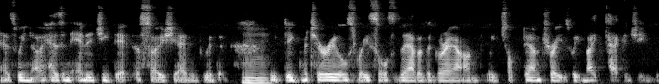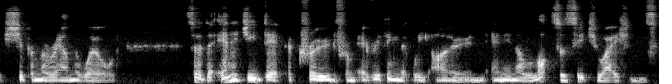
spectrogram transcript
as we know, has an energy debt associated with it. Mm. We dig materials, resources out of the ground, we chop down trees, we make packaging, we ship them around the world. So the energy debt accrued from everything that we own, and in a lots of situations,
